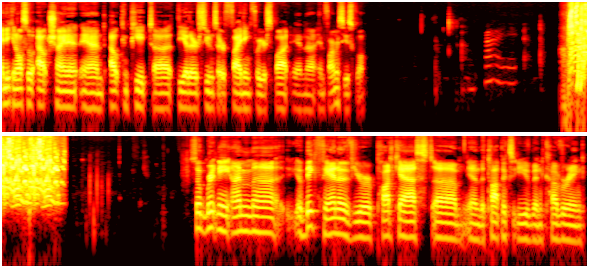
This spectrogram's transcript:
and you can also outshine it and outcompete uh, the other students that are fighting for your spot in uh, in pharmacy school. So, Brittany, I'm uh, a big fan of your podcast um, and the topics that you've been covering.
